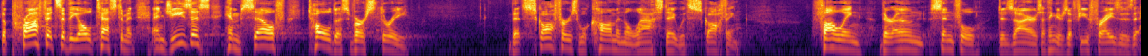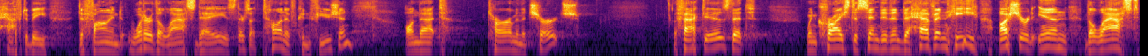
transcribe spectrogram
the prophets of the Old Testament. And Jesus himself told us, verse 3, that scoffers will come in the last day with scoffing, following their own sinful desires. I think there's a few phrases that have to be defined. What are the last days? There's a ton of confusion on that term in the church. The fact is that when Christ ascended into heaven, he ushered in the last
